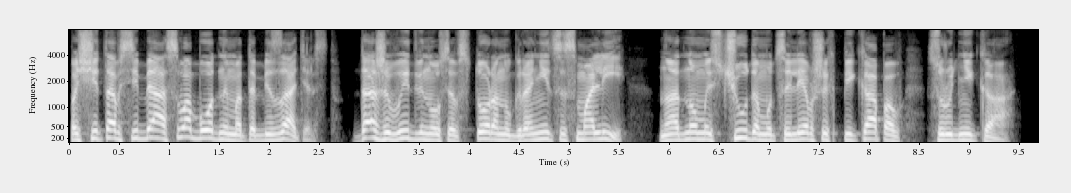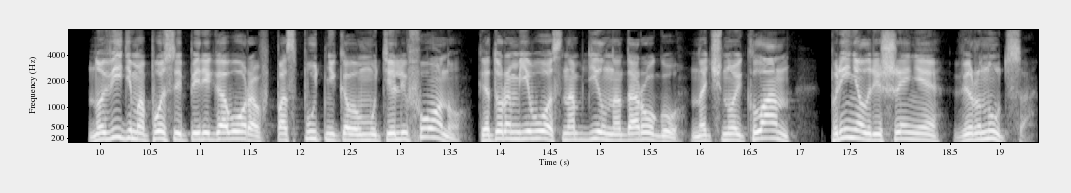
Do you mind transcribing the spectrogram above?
посчитав себя свободным от обязательств. Даже выдвинулся в сторону границы с Мали на одном из чудом уцелевших пикапов с рудника. Но, видимо, после переговоров по спутниковому телефону, которым его снабдил на дорогу ночной клан, принял решение вернуться.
